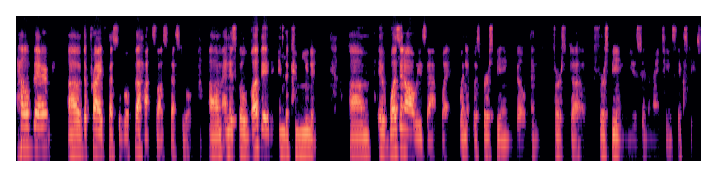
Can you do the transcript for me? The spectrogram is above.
held there, uh, the Pride Festival, the Hot Sauce Festival um, and is beloved in the community. Um, it wasn't always that way when it was first being built. And first, uh, first being used in the 1960s.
